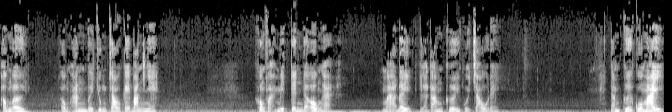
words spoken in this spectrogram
Ông ơi, ông ăn với chúng cháu cái bánh nhé. Không phải meeting đâu ông ạ, mà đây là đám cưới của cháu đấy. Đám cưới của mày?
